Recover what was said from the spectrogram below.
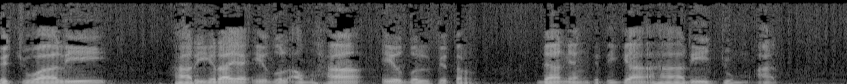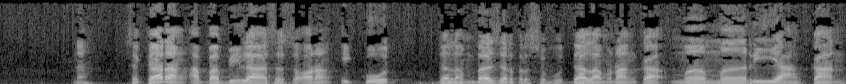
kecuali hari raya Idul Adha, Idul Fitr dan yang ketiga hari Jumat. Nah, sekarang apabila seseorang ikut dalam bazar tersebut dalam rangka memeriahkan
